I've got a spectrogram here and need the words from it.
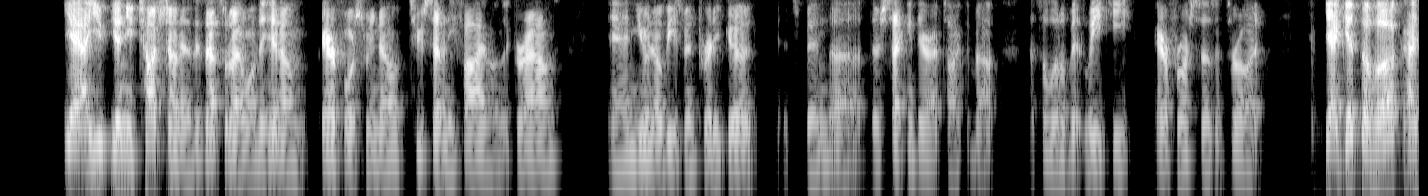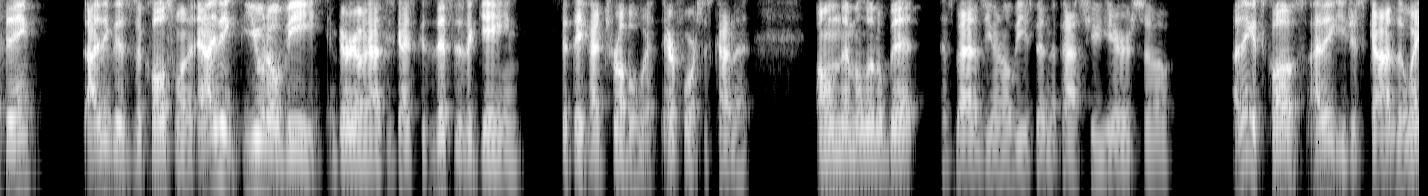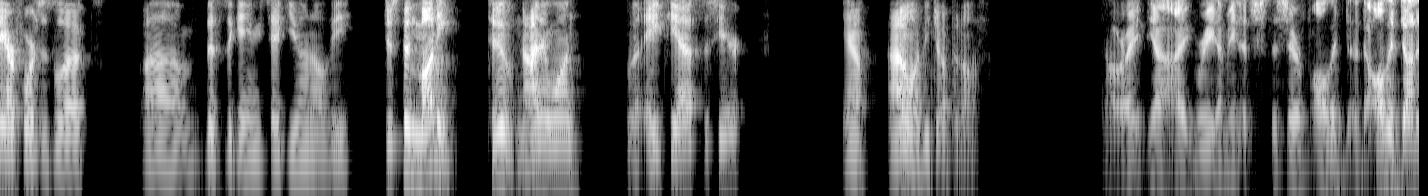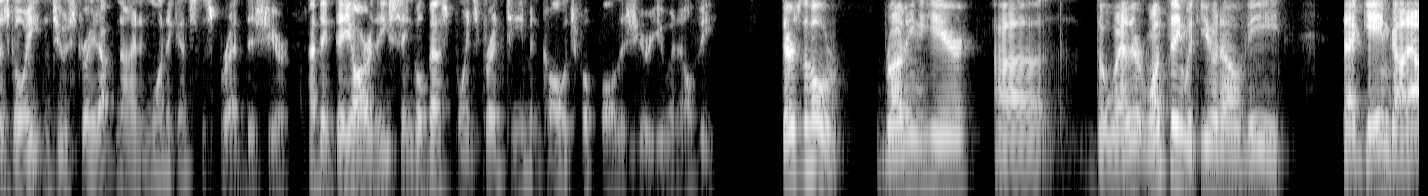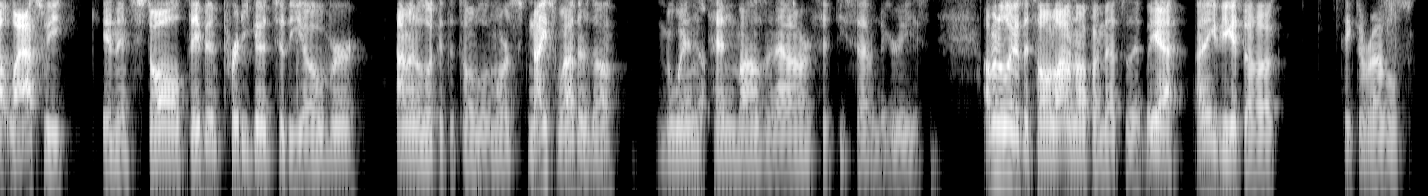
Yeah, you and you touched on it because that's what I wanted to hit on. Air Force, we know 275 on the ground, and UNLV's been pretty good. It's been the, their secondary I've talked about that's a little bit leaky. Air Force doesn't throw it. Yeah, get the hook. I think. I think this is a close one, and I think UNLV and Barry has these guys because this is a game that they've had trouble with. Air Force has kind of owned them a little bit, as bad as UNLV's been the past few years. So I think it's close. I think you just got the way Air Force has looked. Um, this is a game you take UNLV. Just been money too, nine and one, what ATS this year. You know, I don't want to be jumping off. All right. Yeah, I agree. I mean, it's this air all they all they've done is go eight and two straight up, nine and one against the spread this year. I think they are the single best point spread team in college football this year, UNLV. There's the whole running here, uh, the weather. One thing with UNLV, that game got out last week and then stalled. They've been pretty good to the over. I'm gonna look at the total more. It's nice weather though. Wind yep. 10 miles an hour, 57 degrees. I'm gonna look at the total. I don't know if I mess with it, but yeah, I think if you get the hook, take the Rebels.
